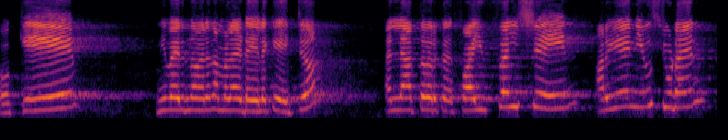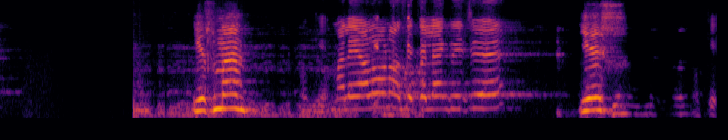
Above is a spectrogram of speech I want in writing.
ഓക്കേ ഇനി വരുന്നവരെ നമ്മളെ ഇടയിൽ കയറ്റും. അല്ലാത്തവർക്ക് ഫൈസൽ ഷെയ്ൻ അറിയേ new student yes ma'am okay മലയാളമാണോ second language yes okay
